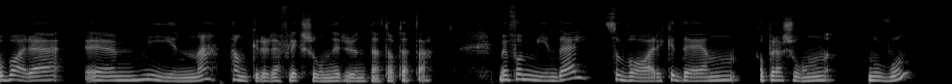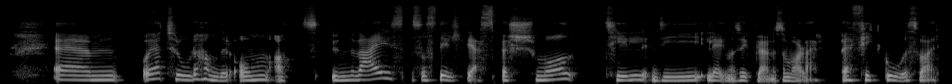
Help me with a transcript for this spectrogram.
og bare eh, mine tanker og refleksjoner rundt nettopp dette. Men for min del så var ikke den operasjonen noe vond. Um, og jeg tror det handler om at underveis så stilte jeg spørsmål til de legene og sykepleierne som var der. Og jeg fikk gode svar.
